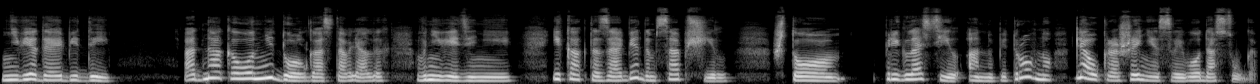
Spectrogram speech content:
не ведая беды. Однако он недолго оставлял их в неведении и как-то за обедом сообщил, что пригласил Анну Петровну для украшения своего досуга.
